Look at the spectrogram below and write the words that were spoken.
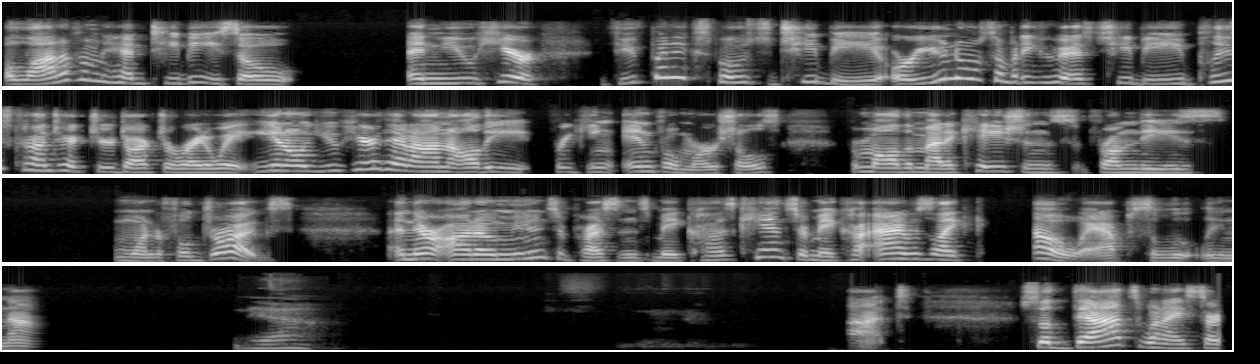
a lot of them had TB. So, and you hear if you've been exposed to TB or you know somebody who has TB, please contact your doctor right away. You know, you hear that on all the freaking infomercials from all the medications from these wonderful drugs. And their autoimmune suppressants may cause cancer, may cause. I was like, oh, absolutely not. Yeah. Not. So that's when I started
